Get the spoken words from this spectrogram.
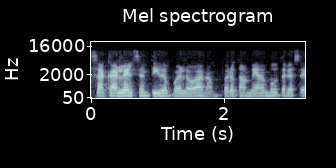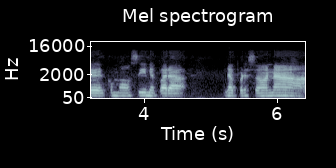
sacarle el sentido, pues lo hagan. Pero también me gustaría hacer como cine para la persona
